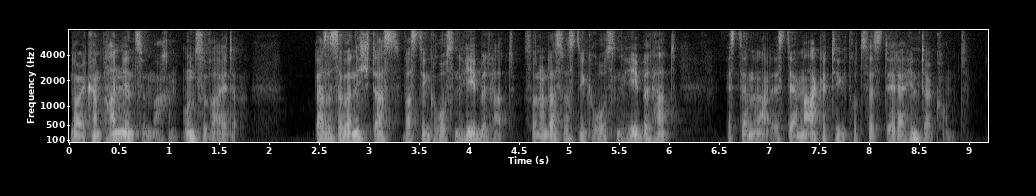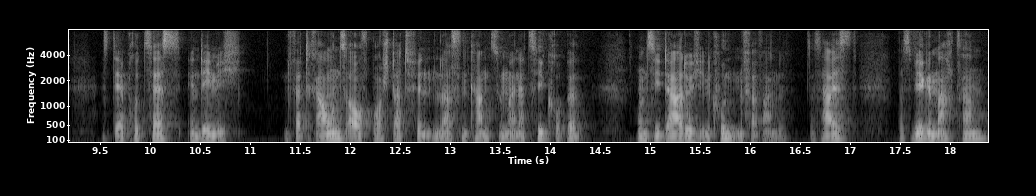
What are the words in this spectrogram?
neue Kampagnen zu machen und so weiter. Das ist aber nicht das, was den großen Hebel hat, sondern das, was den großen Hebel hat, ist der, ist der Marketingprozess, der dahinter kommt ist der Prozess, in dem ich einen Vertrauensaufbau stattfinden lassen kann zu meiner Zielgruppe und sie dadurch in Kunden verwandle. Das heißt, was wir gemacht haben,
